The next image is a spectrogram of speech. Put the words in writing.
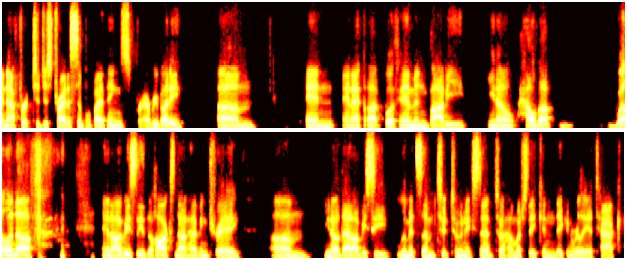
an effort to just try to simplify things for everybody. Um, and and I thought both him and Bobby, you know, held up well enough. and obviously, the Hawks not having Trae, um, you know, that obviously limits them to to an extent to how much they can they can really attack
